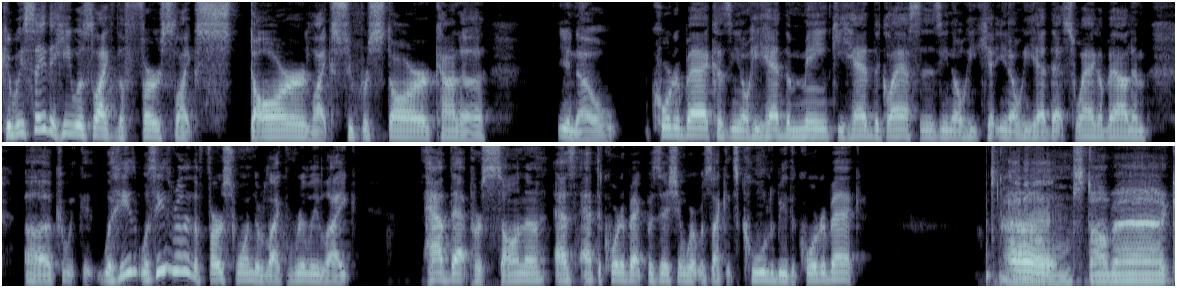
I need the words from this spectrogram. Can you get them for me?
Could we say that he was like the first like star, like superstar kind of, you know, quarterback? Because you know he had the mink, he had the glasses, you know he you know he had that swag about him. Uh, we, was he was he really the first one to like really like have that persona as at the quarterback position where it was like it's cool to be the quarterback? Uh, um, Staubach.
